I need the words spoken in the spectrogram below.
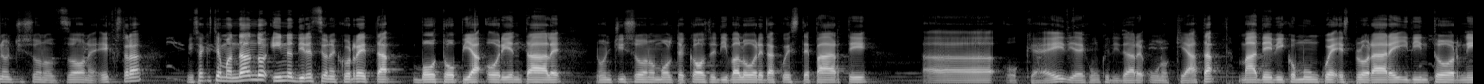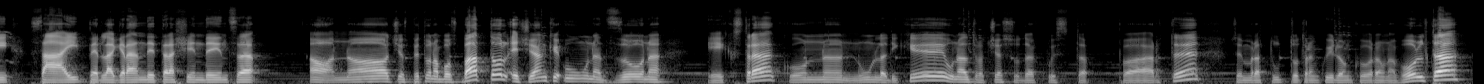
non ci sono zone extra. Mi sa che stiamo andando in direzione corretta. Botopia orientale. Non ci sono molte cose di valore da queste parti. Uh, ok, direi comunque di dare un'occhiata, ma devi comunque esplorare i dintorni, sai, per la grande trascendenza. Oh no, ci aspetta una boss battle e c'è anche una zona extra con nulla di che, un altro accesso da questa parte. Sembra tutto tranquillo ancora una volta.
